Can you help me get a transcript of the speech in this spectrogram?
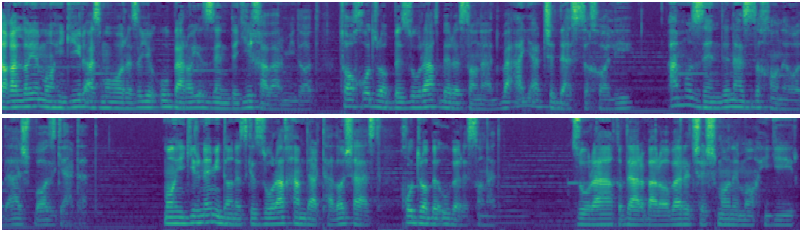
تقلای ماهیگیر از مبارزه او برای زندگی خبر می‌داد تا خود را به زورق برساند و اگرچه دست خالی اما زنده نزد خانوادهش بازگردد. ماهیگیر نمی‌دانست که زورق هم در تلاش است خود را به او برساند. زورق در برابر چشمان ماهیگیر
